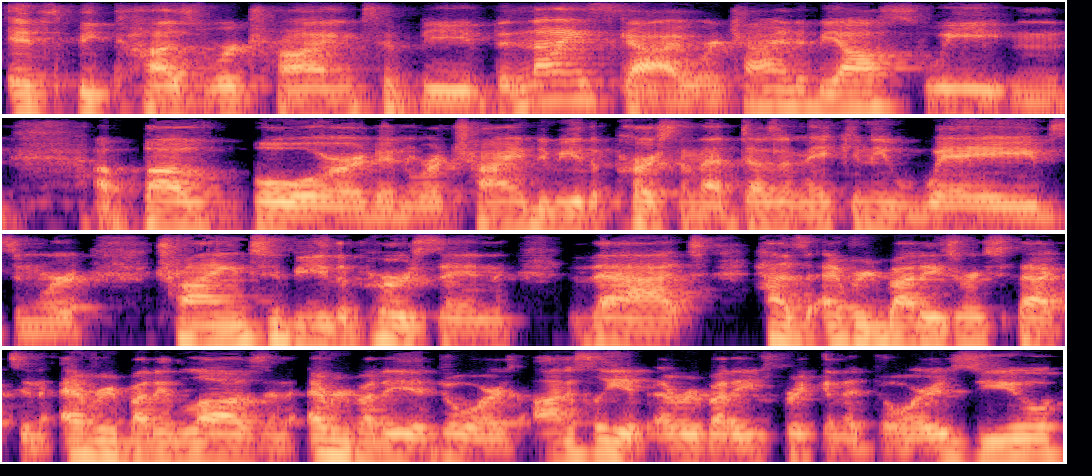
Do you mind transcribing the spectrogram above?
It's because we're trying to be the nice guy. We're trying to be all sweet and above board, and we're trying to be the person that doesn't make any waves, and we're trying to be the person that has everybody's respect and everybody loves and everybody adores. Honestly, if everybody freaking adores you,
